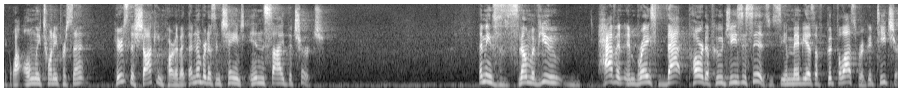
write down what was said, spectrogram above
Like, wow, only 20%? Here's the shocking part of it that number doesn't change inside the church. That means some of you haven't embraced that part of who Jesus is. You see him maybe as a good philosopher, a good teacher.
